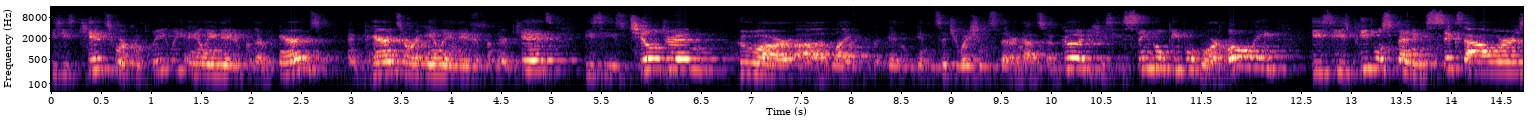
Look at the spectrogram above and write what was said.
he sees kids who are completely alienated from their parents and parents who are alienated from their kids. He sees children who are uh, like in, in situations that are not so good. He sees single people who are lonely. He sees people spending six hours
